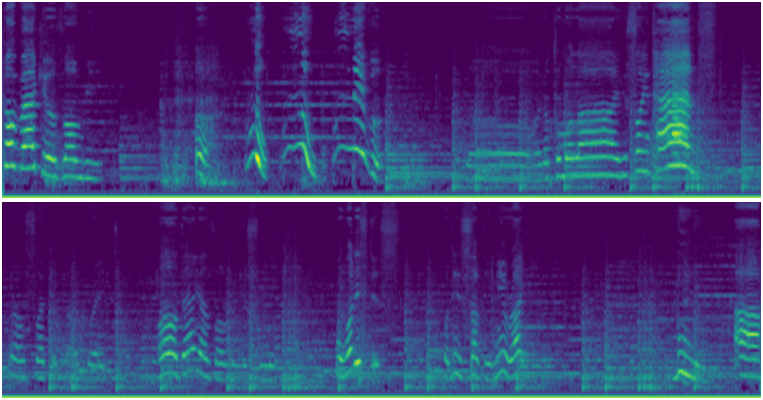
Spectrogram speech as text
Come back here, zombie. Uh, no, no, never! No, I got two more lives. It's so intense! No, sweating now, great. Oh, there you zombie, you sneak. Oh, what is this? Oh, this is something new, right? Boom! Ah,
